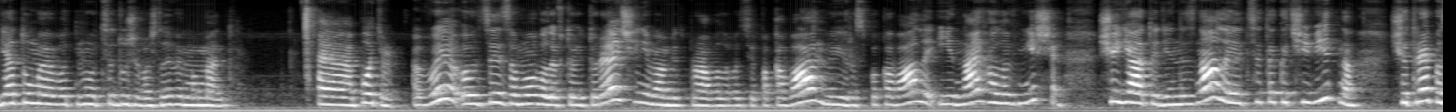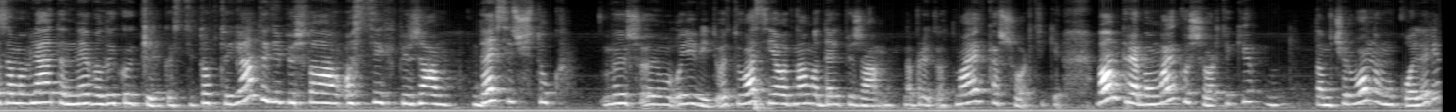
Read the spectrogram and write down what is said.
я думаю, от, ну, це дуже важливий момент. Е, Потім ви це замовили в той Туреччині, вам відправили оцей пакаван, ви її розпакували. І найголовніше, що я тоді не знала, і це так очевидно, що треба замовляти невеликої кількості. Тобто я тоді пішла ось цих піжам 10 штук. Ви ж е, уявіть, ось у вас є одна модель піжами, наприклад, майка шортики. Вам треба майку шортики там в червоному кольорі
